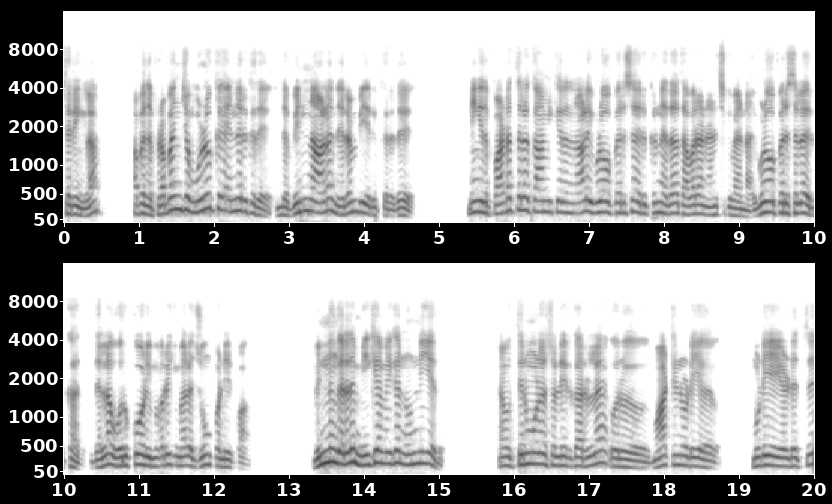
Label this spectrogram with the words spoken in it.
சரிங்களா? அப்ப இந்த பிரபஞ்சம் முழுக்க என்ன இருக்குது? இந்த விண்ணால நிரம்பி இருக்கிறது. நீங்க இது படத்துல காமிக்கிறதுனால இவ்வளவு பெருசா இருக்குன்னு ஏதாவது தவறா நினைச்சுக்க வேண்டாம். இவ்வளவு பெருசெல்லாம் இருக்காது. இதெல்லாம் ஒரு கோடி முறைக்கு மேல ஜூம் பண்ணியிருப்பாங்க. விண்ணுங்கிறது மிக மிக நுண்ணியது. நமக்கு திருமூலர் சொல்லியிருக்காருல்ல ஒரு மாட்டினுடைய முடியை எடுத்து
